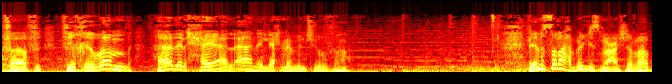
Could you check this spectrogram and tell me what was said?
ففي خضم هذه الحياة الآن اللي إحنا بنشوفها. لأنه صراحة بجلس مع شباب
